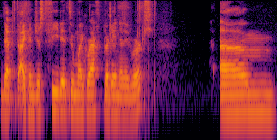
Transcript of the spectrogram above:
that I can just feed it to my graph plugin and it works. Um,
